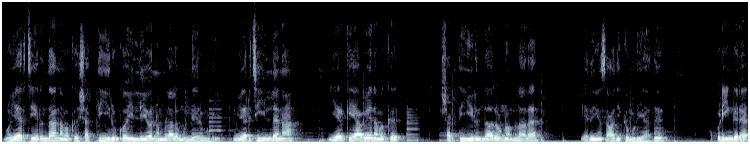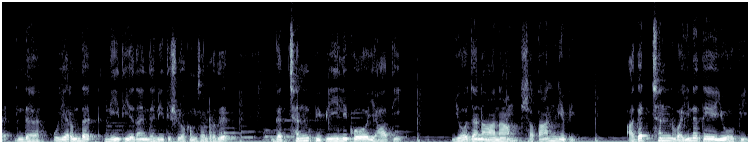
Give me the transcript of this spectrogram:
முயற்சி இருந்தால் நமக்கு சக்தி இருக்கோ இல்லையோ நம்மளால் முன்னேற முடியும். முயற்சி இல்லைன்னா இயற்கையாகவே நமக்கு சக்தி இருந்தாலும் நம்மளால் எதையும் சாதிக்க முடியாது. அப்படிங்கிற இந்த உயர்ந்த நீதியை தான் இந்த நீதி ஸ்லோகம் சொல்கிறது கச்சன் பிபீலிகோ யாதி யோஜனானாம் சதான்யபி. அகச்சன் வைனதேயோபி.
